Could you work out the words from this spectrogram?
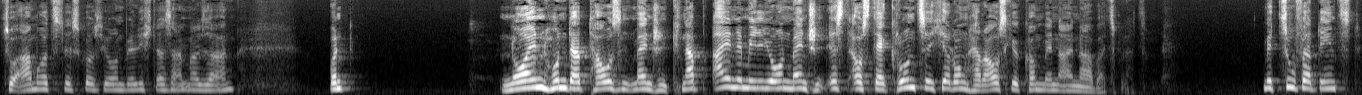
Zur Armutsdiskussion will ich das einmal sagen. Und 900.000 Menschen, knapp eine Million Menschen, ist aus der Grundsicherung herausgekommen in einen Arbeitsplatz. Mit Zuverdienst,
